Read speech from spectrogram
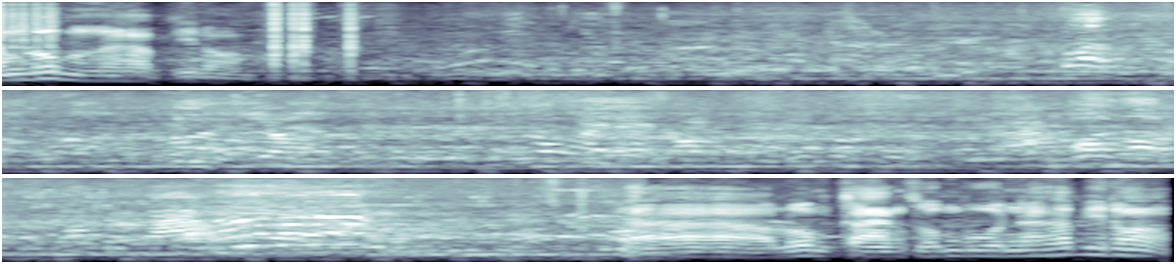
น้ำลุ่มนะครับพี่น้องอ้าร่มกลางสมบูรณ์นะครับ พี่น้อง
